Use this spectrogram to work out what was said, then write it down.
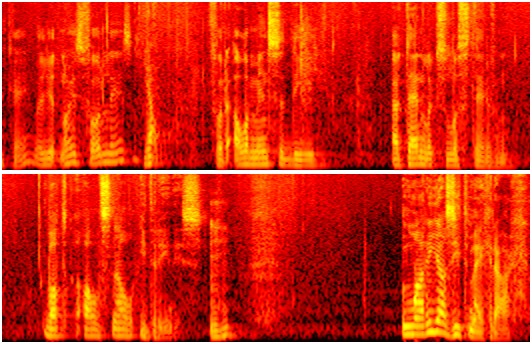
Oké, wil je het nog eens voorlezen? Ja, Voor alle mensen die uiteindelijk zullen sterven. wat al snel iedereen is. Mhm. Maria ziet mij graag.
